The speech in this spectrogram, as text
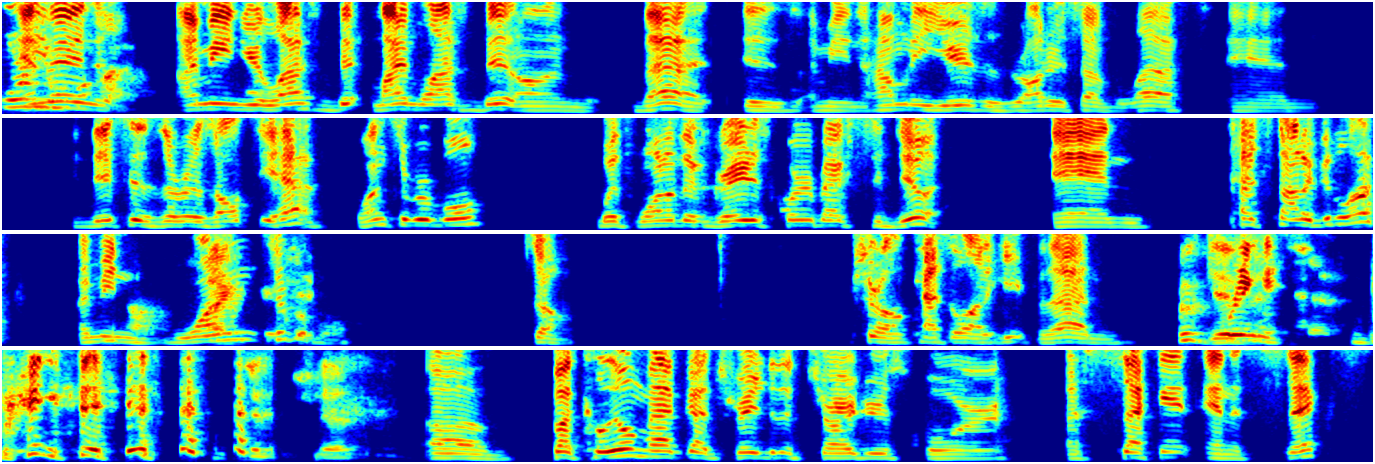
and then want? I mean, your last bit, my last bit on that is, I mean, how many years does Rodgers have left? And this is the results you have: one Super Bowl with one of the greatest quarterbacks to do it, and that's not a good luck. I mean, No, one agree. Super Bowl. So, I'm sure I'll catch a lot of heat for that and Who gives bring it, bring it. Shit? Um, but Khalil Mack got traded to the Chargers for a second and a six,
